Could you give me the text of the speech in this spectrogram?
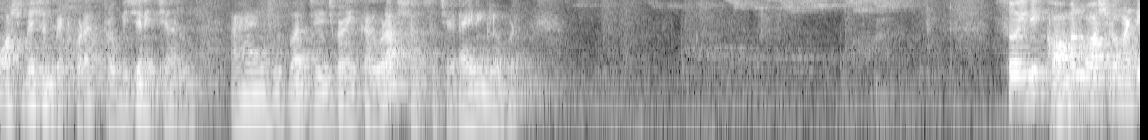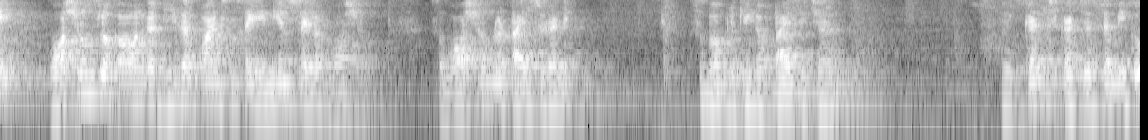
వాష్ బేసిన్ పెట్టుకోవడానికి ప్రొవిజన్ ఇచ్చారు. అండ్ వుడ్ వర్క్ చేయించుకోవడానికి ఇక్కడ కూడా షర్ప్స్ వచ్చాయి డైనింగ్లో కూడా. సో ఇది కామన్ వాష్రూమ్ అండి. వాష్రూమ్స్లో కామన్గా గీజర్ పాయింట్స్ వస్తాయి Indian style of washroom. So వాష్రూమ్లో టైల్స్ చూడండి. సుబాబ్ లుకింగ్ ఆఫ్ టైల్స్ ఇచ్చారు. ఇక్కడి నుంచి కట్ చేస్తే మీకు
